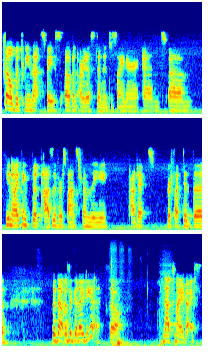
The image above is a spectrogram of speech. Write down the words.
fell between that space of an artist and a designer and um, you know i think the positive response from the project reflected the that that was a good idea so that's my advice.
